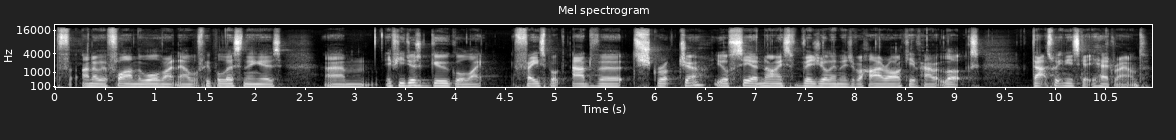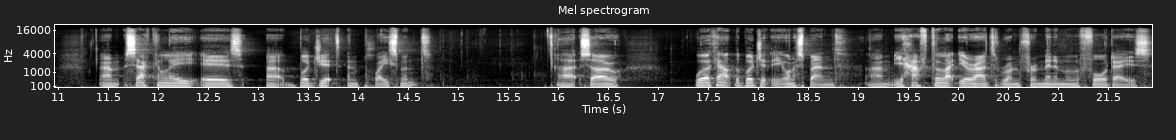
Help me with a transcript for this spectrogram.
for, I know we're fly on the wall right now, but for people listening is um, if you just Google like Facebook advert structure, you'll see a nice visual image of a hierarchy of how it looks. That's what you need to get your head around. Um, secondly, is uh, budget and placement. Uh, so, work out the budget that you want to spend. Um, you have to let your ads run for a minimum of four days.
